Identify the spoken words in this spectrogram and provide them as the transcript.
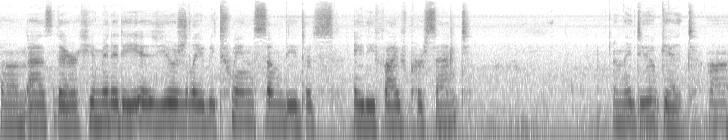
um, as their humidity is usually between 70 to 85%. And they do get uh,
